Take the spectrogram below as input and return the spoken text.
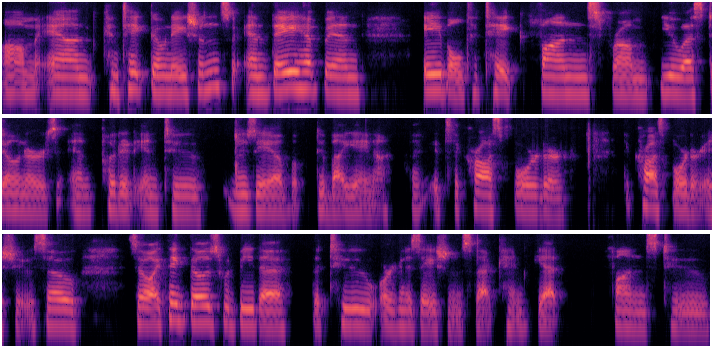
um, and can take donations. And they have been able to take funds from US donors and put it into Museo de Ballena. It's the cross-border, the cross-border issue. So, so I think those would be the, the two organizations that can get funds to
